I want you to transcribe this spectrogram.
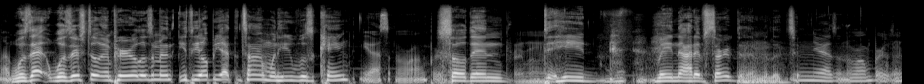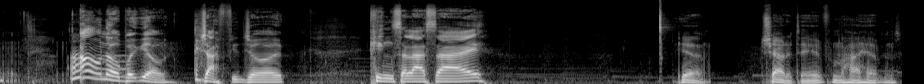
Was that was there still imperialism in Ethiopia at the time when he was king? you asking the wrong person. So then did he may not have served in the military. you asking the wrong person. I don't know, but yo, Jaffe Joy, King Selassie. Yeah. Shout it, out to Dave, from the high heavens.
